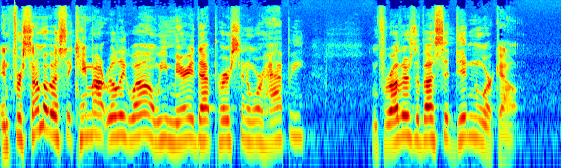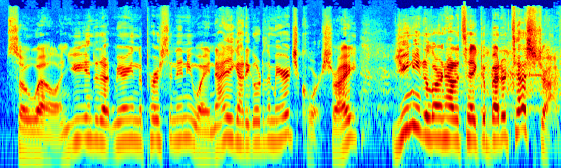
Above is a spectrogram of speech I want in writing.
And for some of us, it came out really well, and we married that person and we're happy. And for others of us, it didn't work out so well. And you ended up marrying the person anyway. Now you got to go to the marriage course, right? You need to learn how to take a better test drive.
